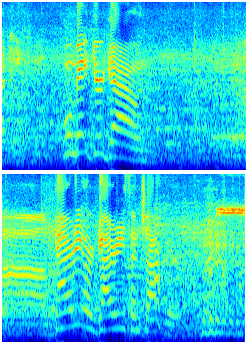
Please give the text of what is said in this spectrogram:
John H. Who made your gown? Um, Gary or Gary Santiago?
